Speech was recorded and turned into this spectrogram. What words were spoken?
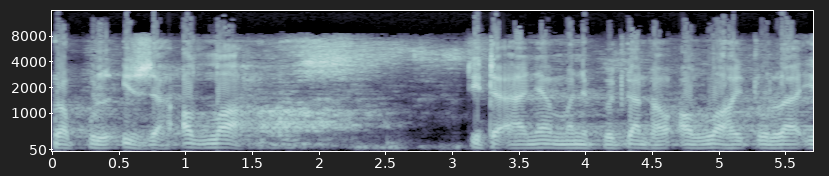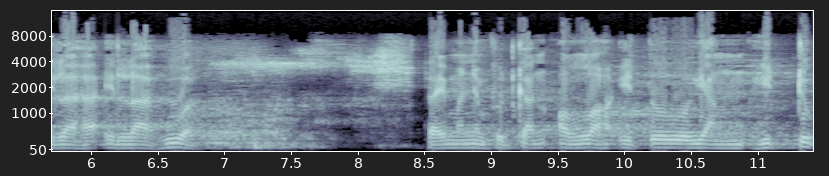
Rabbul Izzah Allah. Tidak hanya menyebutkan bahwa Allah itu la ilaha illa huwa. Tapi menyebutkan Allah itu yang hidup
